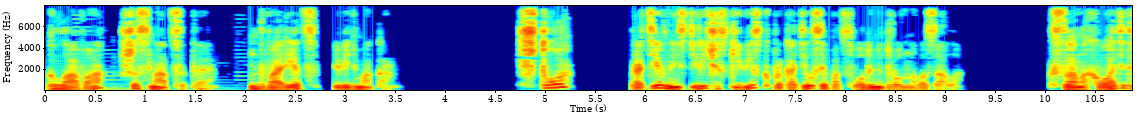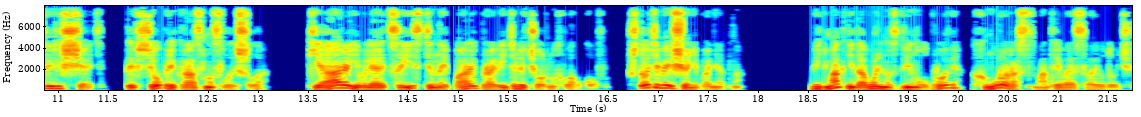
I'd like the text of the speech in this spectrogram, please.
Глава 16. Дворец ведьмака. Что? Противный истерический визг прокатился под сводами тронного зала. Ксана, хватит верещать. Ты все прекрасно слышала. Киара является истинной парой правителя черных волков. Что тебе еще непонятно? Ведьмак недовольно сдвинул брови, хмуро рассматривая свою дочь.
